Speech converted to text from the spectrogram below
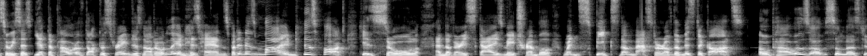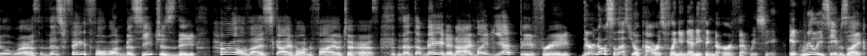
So he says, "Yet the power of Doctor Strange is not only in his hands, but in his mind, his heart, his soul, and the very skies may tremble when speaks the master of the mystic arts." O powers of celestial worth, this faithful one beseeches thee. Hurl thy skyborn fire to earth, that the maid and I might yet be free. There are no celestial powers flinging anything to earth that we see. It really seems like,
